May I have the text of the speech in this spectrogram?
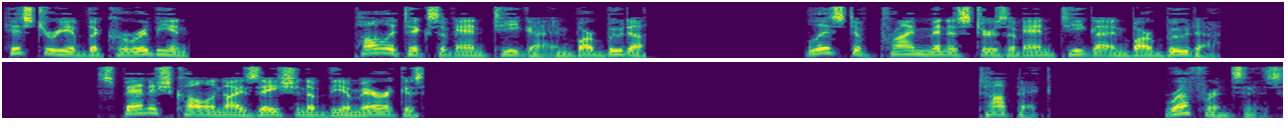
History of the Caribbean Politics of Antigua and Barbuda List of Prime Ministers of Antigua and Barbuda Spanish colonization of the Americas. References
